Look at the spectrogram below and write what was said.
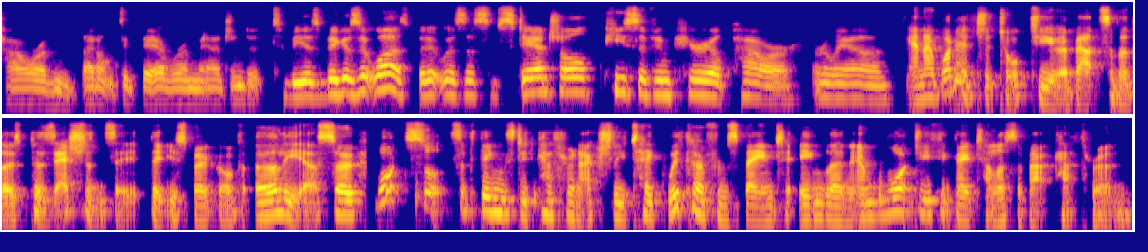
power. And I don't think they ever imagined it to be as big as it was, but it was a substantial piece of imperial power early on. And I wanted to talk to you about some of those possessions that you spoke of earlier. So, what sorts of things did Catherine actually take with her from Spain to England? And what do you think they tell us about Catherine?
